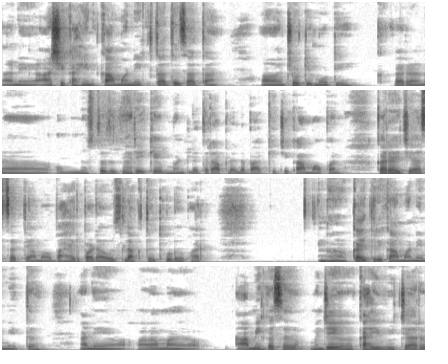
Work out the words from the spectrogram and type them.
आणि अशी काही कामं निघतातच आता छोटी मोठी कारण नुसतंच घरी के म्हटलं तर आपल्याला बाकीची कामं पण करायची असतात. त्यामुळं बाहेर पडावंच लागतं थोडंफार काहीतरी कामानिमित्त. आणि म आम्ही कसं म्हणजे काही विचार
